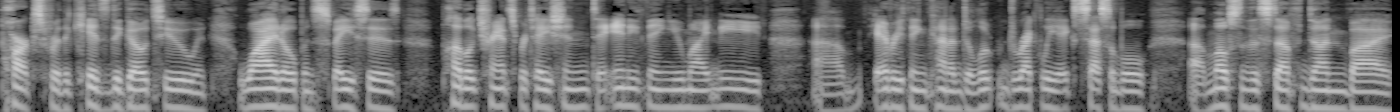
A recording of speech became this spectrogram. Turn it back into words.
parks for the kids to go to and wide open spaces, public transportation to anything you might need. Um, everything kind of del- directly accessible. Uh, most of the stuff done by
